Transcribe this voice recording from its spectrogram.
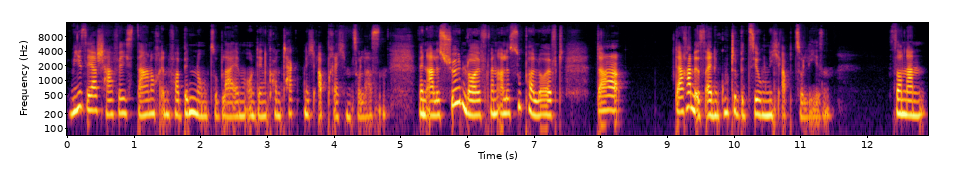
Wie sehr schaffe ich es, da noch in Verbindung zu bleiben und den Kontakt nicht abbrechen zu lassen? Wenn alles schön läuft, wenn alles super läuft, da, daran ist eine gute Beziehung nicht abzulesen, sondern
